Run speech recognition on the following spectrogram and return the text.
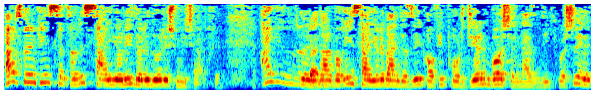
فرض کنیم که این ستاره سیاره‌ای داره دورش میچرخه. اگر بله. در واقع این سیاره به اندازه کافی پرجرم باشه نزدیک باشه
